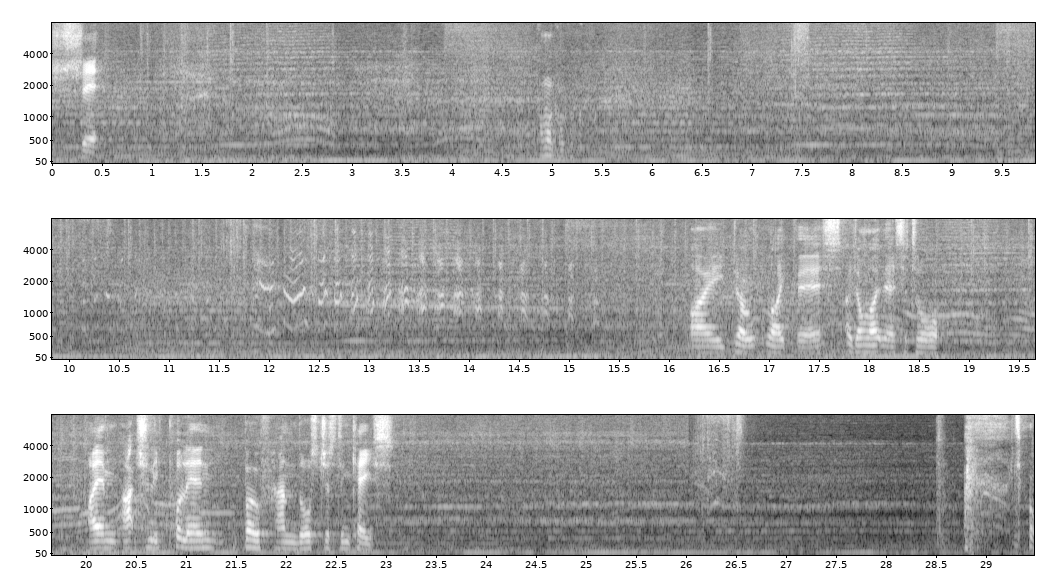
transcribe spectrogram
shit! Come on, come on, come on. I don't like this. I don't like this at all. I am actually pulling both handles just in case.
